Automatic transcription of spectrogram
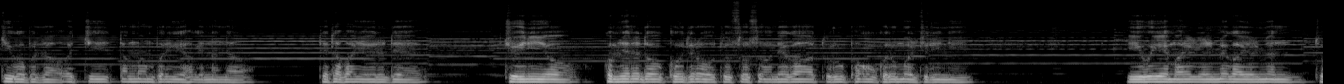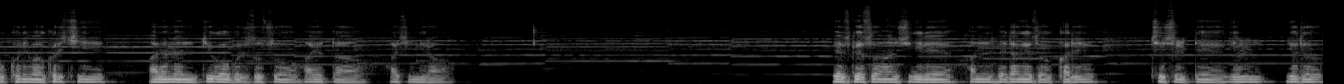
찍어버리라. 어찌 땅만 버리게 하겠느냐? 대답하여 이르되 주인이여 금년에도 그대로 두소서 내가 두루 파고 걸음을 들이니 이후에 만일 열매가 열면 좋거니와 그렇지 않으면 찍어버리소서 하였다 하시니라. 예수께서 안식일에 한 회당에서 가르치실 때 열여덟,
